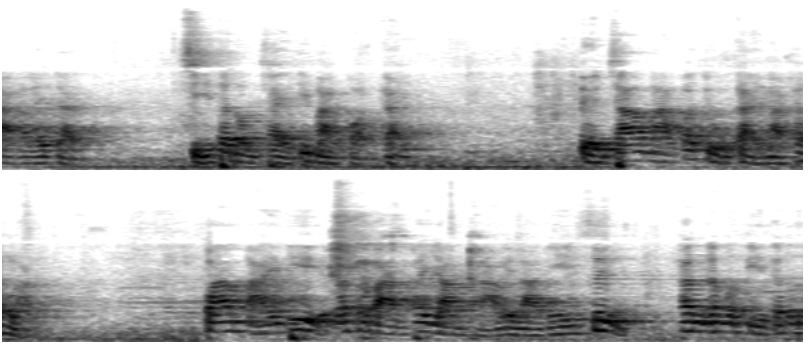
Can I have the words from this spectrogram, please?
ต่างอะไรจากสีถนนชัยที่มาก่อนไก่ตื่นเช้ามาก็จูงไก่มาข้างหลัง ความหมายที่รัฐบาลพยายามหาเวลานี้ ซึ่งท่านรัฐมนตรีธนุ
